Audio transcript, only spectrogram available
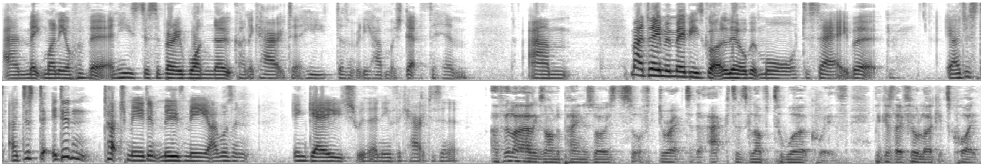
and make money off of it. And he's just a very one note kind of character. He doesn't really have much depth to him. Um, Matt Damon maybe he's got a little bit more to say, but yeah, I just I just it didn't touch me. It didn't move me. I wasn't engaged with any of the characters in it. I feel like Alexander Payne as well is the sort of director that actors love to work with because they feel like it's quite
